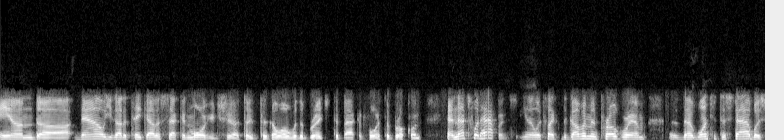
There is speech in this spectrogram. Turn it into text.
and uh, now you got to take out a second mortgage uh, to to go over the bridge to back and forth to Brooklyn, and that's what happens. You know, it's like the government program that once it's established,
